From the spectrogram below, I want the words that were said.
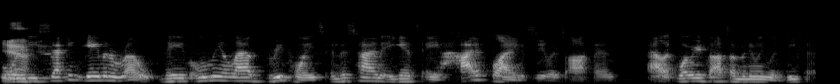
For yeah. the second game in a row, they've only allowed three points, and this time against a high flying Steelers offense. Alec, what were your thoughts on the New England defense?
